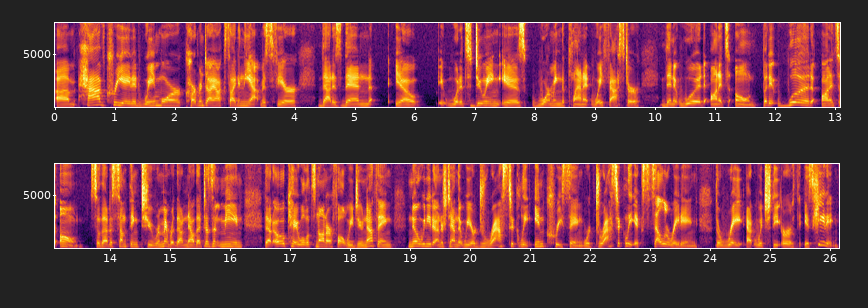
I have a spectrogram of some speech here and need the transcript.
um, have created way more carbon dioxide in the atmosphere that is then, you know, what it's doing is warming the planet way faster than it would on its own, but it would on its own. So that is something to remember. That now that doesn't mean that okay, well it's not our fault we do nothing. No, we need to understand that we are drastically increasing, we're drastically accelerating the rate at which the earth is heating.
